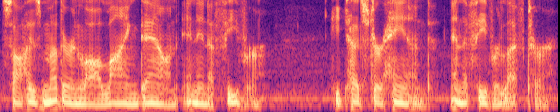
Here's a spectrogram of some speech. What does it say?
saw his mother in law lying down and in a fever. He touched her hand, and the fever left her,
